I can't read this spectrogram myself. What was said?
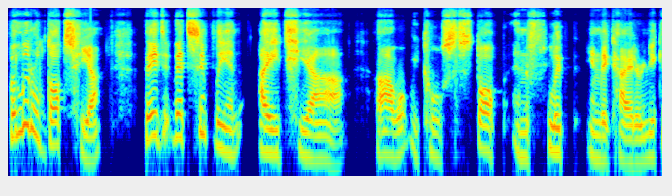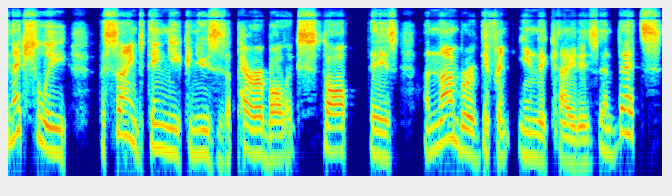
the little dots here, that's simply an ATR uh, what we call stop and flip indicator. And you can actually, the same thing you can use as a parabolic stop. There's a number of different indicators and that's,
